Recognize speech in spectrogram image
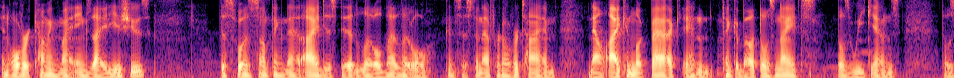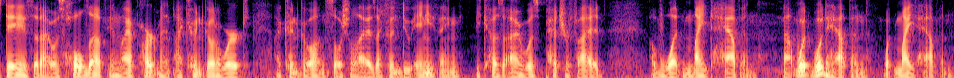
in overcoming my anxiety issues. This was something that I just did little by little, consistent effort over time. Now I can look back and think about those nights, those weekends, those days that I was holed up in my apartment. I couldn't go to work. I couldn't go out and socialize. I couldn't do anything because I was petrified of what might happen. Not what would happen, what might happen.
